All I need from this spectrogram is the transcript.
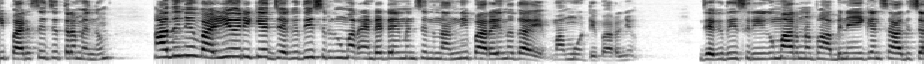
ഈ പരസ്യചിത്രമെന്നും അതിന് വഴിയൊരുക്കിയ ജഗതി ശ്രീകുമാർ എന്റർടൈൻമെന്റ്സിന് നന്ദി പറയുന്നതായും മമ്മൂട്ടി പറഞ്ഞു. ജഗതി ശ്രീകുമാറിനൊപ്പം അഭിനയിക്കാൻ സാധിച്ച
